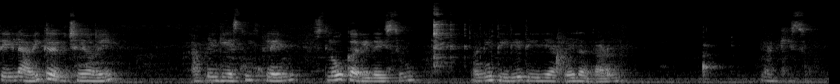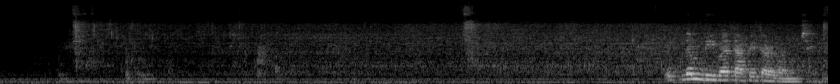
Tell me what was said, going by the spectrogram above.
તેલ આવી ગયું છે હવે. આપણે ગેસની ફ્લેમ સ્લો કરી દઈશું અને ધીરે ધીરે આપણે રતાળું નાખીશું. એકદમ ધીમા તાપે તળવાનું છે.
